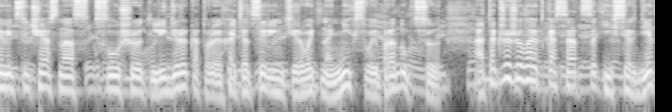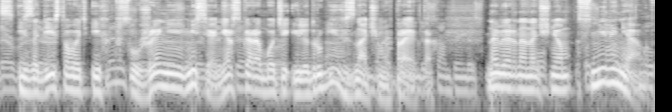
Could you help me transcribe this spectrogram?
Ведь сейчас нас слушают лидеры, которые хотят сориентировать на них свою продукцию, а а также желают касаться их сердец и задействовать их в служении, миссионерской работе или других значимых проектах. Наверное, начнем с миллениалов.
